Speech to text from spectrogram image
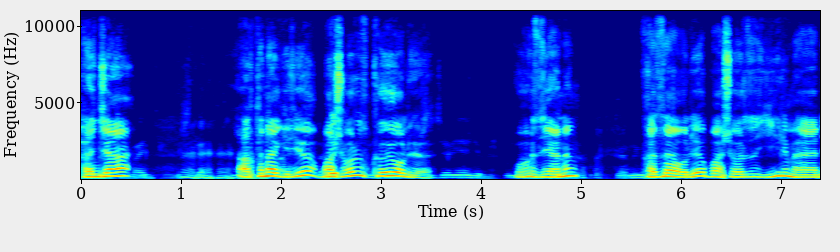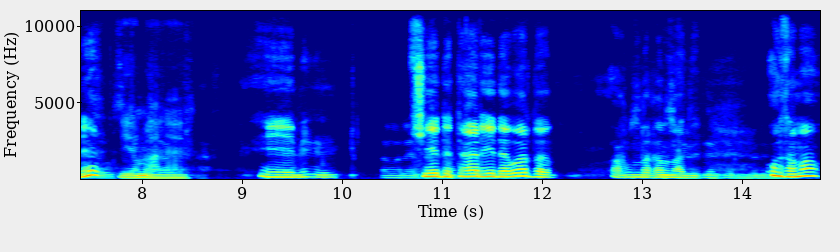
sancağı altına giriyor. Başoruz köyü oluyor. Boğazlayan'ın kaza oluyor. Başoruz 20 hane Yirmi hane. e, bir- şeyde tarihi de var da aklımda kalmadı. O zaman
